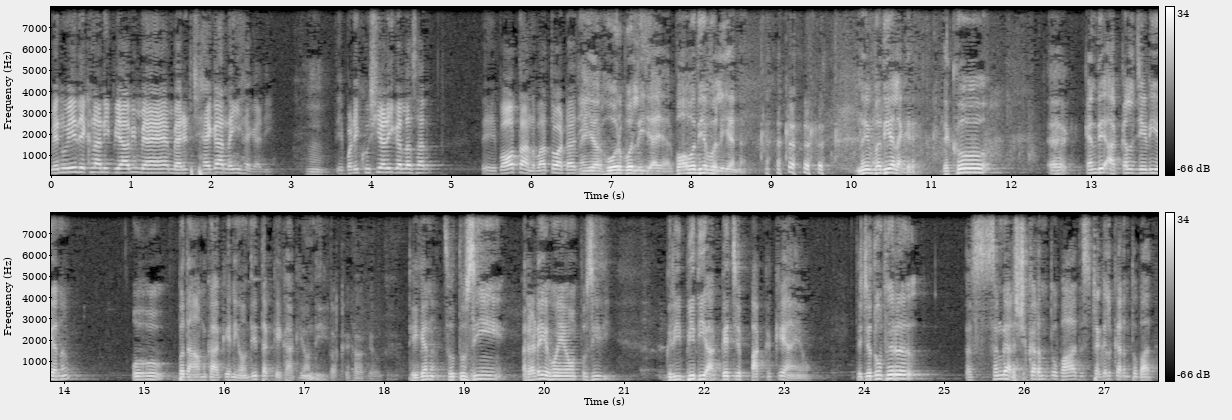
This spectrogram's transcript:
ਮੈਨੂੰ ਇਹ ਦੇਖਣਾ ਨਹੀਂ ਪਿਆ ਵੀ ਮੈਂ ਮੈਰਿਟ 'ਚ ਹੈਗਾ ਨਹੀਂ ਹੈਗਾ ਜੀ। ਹੂੰ। ਤੇ ਬੜੀ ਖੁਸ਼ੀ ਵਾਲੀ ਗੱਲ ਆ ਸਰ। ਤੇ ਬਹੁਤ ਧੰਨਵਾਦ ਤੁਹਾਡਾ ਜੀ। ਨਹੀਂ ਯਾਰ ਹੋਰ ਬੋਲੀ ਜਾ ਯਾਰ ਬਹੁਤ ਵਧੀਆ ਬੋਲੀ ਜਾਂਦਾ ਨਹੀਂ ਵਧੀਆ ਲੱਗ ਰਿਹਾ। ਦੇਖੋ ਕਹਿੰਦੇ ਅਕਲ ਜਿਹੜੀ ਹੈ ਨਾ ਉਹ ਬਦਾਮ ਖਾ ਕੇ ਨਹੀਂ ਆਉਂਦੀ ਧੱਕੇ ਖਾ ਕੇ ਆਉਂਦੀ। ਧੱਕੇ ਖਾ ਕੇ ਆਉਂਦੀ। ਠੀਕ ਹੈ ਨਾ? ਸੋ ਤੁਸੀਂ ਰੜੇ ਹੋਏ ਹੋ ਤੁਸੀਂ ਗਰੀਬੀ ਦੀ ਅੱਗ 'ਚ ਪੱਕ ਕੇ ਆਏ ਹੋ। ਤੇ ਜਦੋਂ ਫਿਰ ਸੰਘਰਸ਼ ਕਰਨ ਤੋਂ ਬਾਅਦ ਸਟਰਗਲ ਕਰਨ ਤੋਂ ਬਾਅਦ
